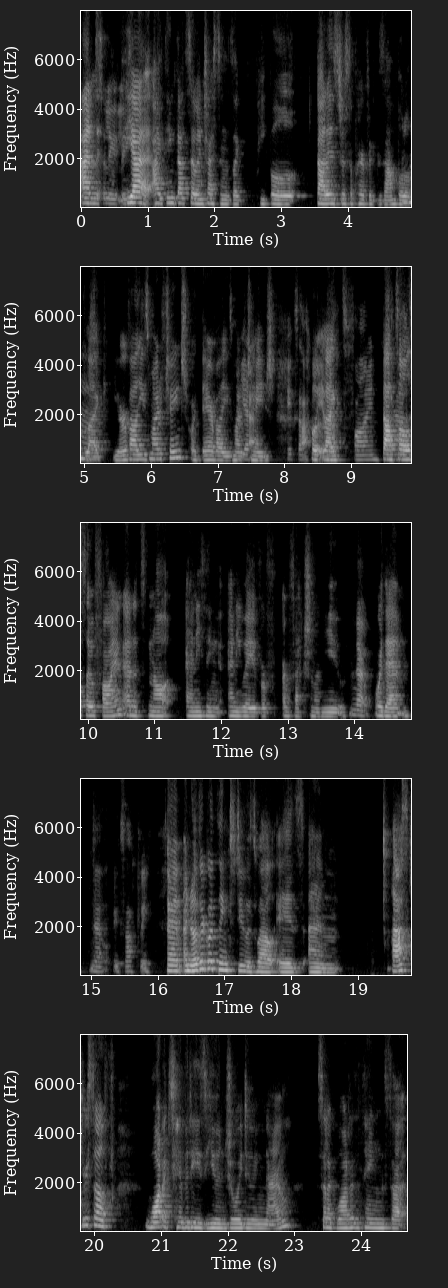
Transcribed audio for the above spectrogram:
and absolutely. yeah, I think that's so interesting. It's like people. That is just a perfect example Mhm. of like your values might have changed or their values might have changed. Exactly. But, like, that's fine. That's Yeah. also fine, and it's not anything any way of ref- a reflection on you No, or them. no, exactly. Um, another good thing to do as well is um, ask yourself what activities you enjoy doing now. So, like, what are the things that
